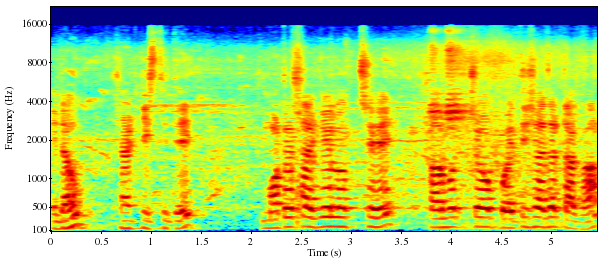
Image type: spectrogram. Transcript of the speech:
এটাও ষাট কিস্তিতে। মোটর সাইকেল হচ্ছে সর্বোচ্চ পঁয়ত্রিশ হাজার টাকা।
